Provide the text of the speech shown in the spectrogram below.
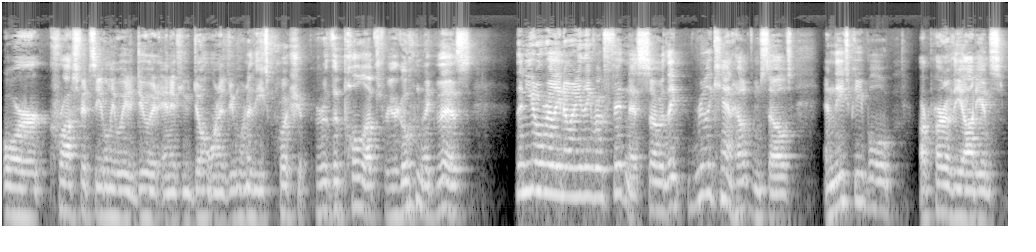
Or CrossFit's the only way to do it, and if you don't want to do one of these push or the pull ups where you're going like this, then you don't really know anything about fitness. So they really can't help themselves. And these people are part of the audience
